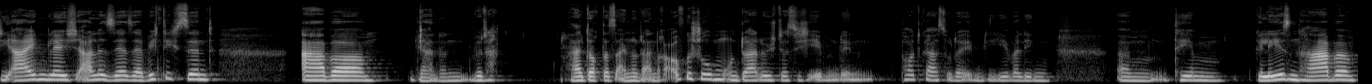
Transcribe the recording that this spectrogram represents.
die eigentlich alle sehr, sehr wichtig sind. Aber ja, dann wird halt doch das eine oder andere aufgeschoben und dadurch, dass ich eben den Podcast oder eben die jeweiligen ähm, Themen gelesen habe,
